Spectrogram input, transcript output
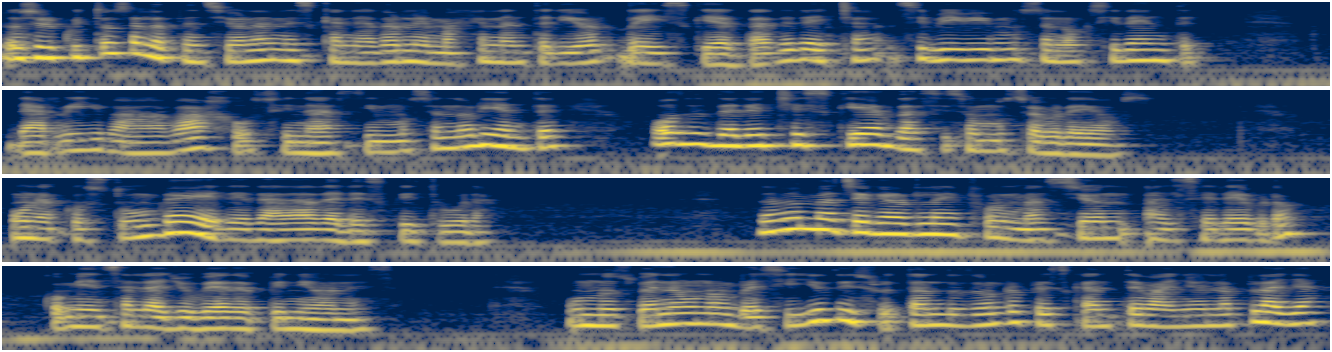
Los circuitos de la atención han escaneado la imagen anterior de izquierda a derecha si vivimos en Occidente, de arriba a abajo si nacimos en Oriente o de derecha a izquierda si somos hebreos. Una costumbre heredada de la escritura. Nada más llegar la información al cerebro, comienza la lluvia de opiniones. Unos ven a un hombrecillo disfrutando de un refrescante baño en la playa,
